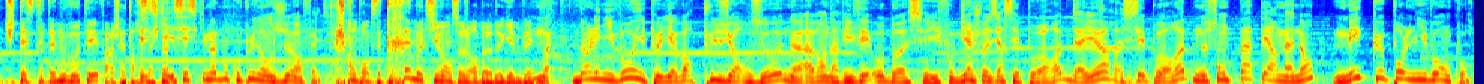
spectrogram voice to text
tu testes ta nouveauté. Enfin, j'adore ça. c'est ce qui m'a beaucoup plu dans ce jeu en fait. Je comprends, c'est très motivant ce genre de, de gameplay. Ouais. Dans les niveaux, il peut y avoir plusieurs zones avant d'arriver au boss. Et il faut bien choisir ses power-ups d'ailleurs. Ces power-ups ne sont pas permanents, mais que pour le niveau en cours.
